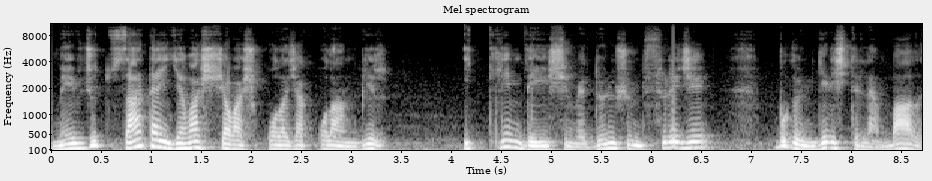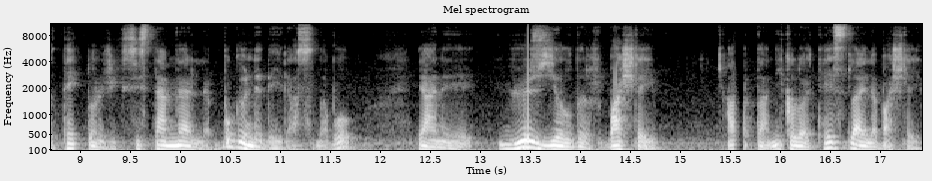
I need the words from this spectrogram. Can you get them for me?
Mevcut zaten yavaş yavaş olacak olan bir iklim değişim ve dönüşüm süreci bugün geliştirilen bazı teknolojik sistemlerle bugün de değil aslında bu. Yani 100 yıldır başlayıp hatta Nikola Tesla ile başlayıp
